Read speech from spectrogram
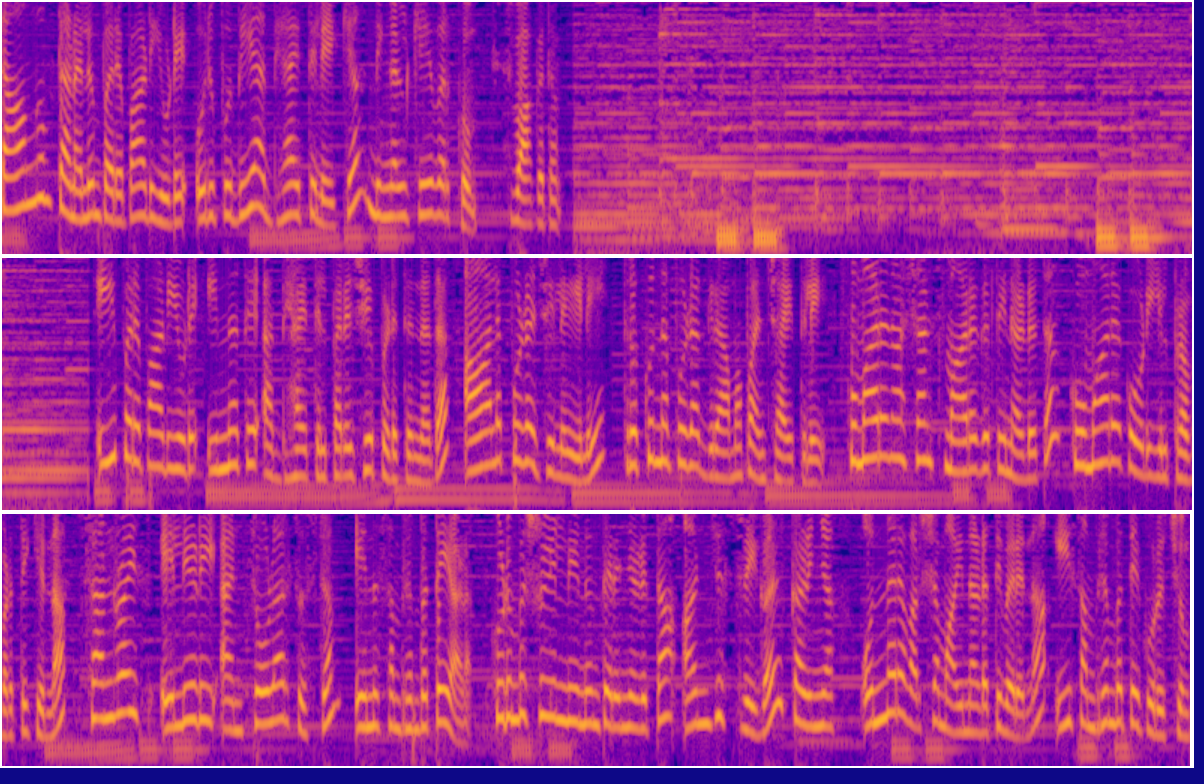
താങ്ങും തണലും പരിപാടിയുടെ ഒരു പുതിയ അധ്യായത്തിലേക്ക് നിങ്ങൾക്കേവർക്കും സ്വാഗതം. ഈ പരിപാടിയുടെ ഇന്നത്തെ അധ്യായത്തിൽ പരിചയപ്പെടുത്തുന്നത് ആലപ്പുഴ ജില്ലയിലെ തൃക്കുന്നപ്പുഴ ഗ്രാമപഞ്ചായത്തിലെ കുമാരനാശാൻ സ്മാരകത്തിനടുത്ത് കുമാരകോടിയിൽ പ്രവർത്തിക്കുന്ന sunrise L E D and solar system എന്ന സംരംഭത്തെയാണ് കുടുംബശ്രീയിൽ നിന്നും തിരഞ്ഞെടുത്ത അഞ്ച് സ്ത്രീകൾ കഴിഞ്ഞ ഒന്നര വർഷമായി നടത്തിവരുന്ന ഈ സംരംഭത്തെക്കുറിച്ചും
